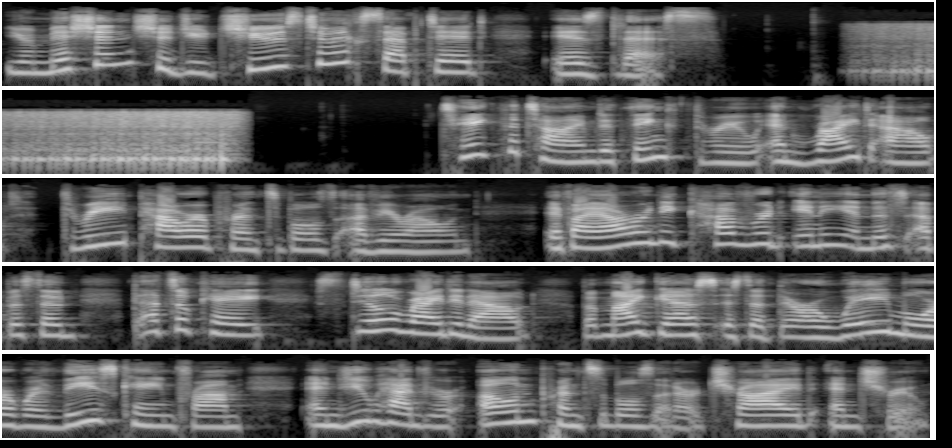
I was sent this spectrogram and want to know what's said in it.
your mission, should you choose to accept it, is this. Take the time to think through and write out three power principles of your own. If I already covered any in this episode, that's okay. Still write it out. But my guess is that there are way more where these came from, and you have your own principles that are tried and true.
